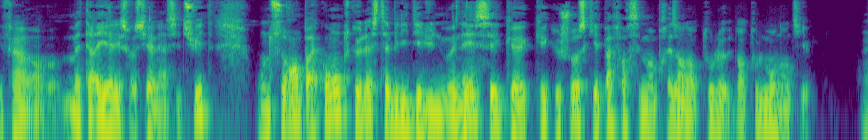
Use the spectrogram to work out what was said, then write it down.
enfin matériel et social et ainsi de suite, on ne se rend pas compte que la stabilité d'une monnaie, c'est que quelque chose qui n'est pas forcément présent dans tout le monde entier. Mmh.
